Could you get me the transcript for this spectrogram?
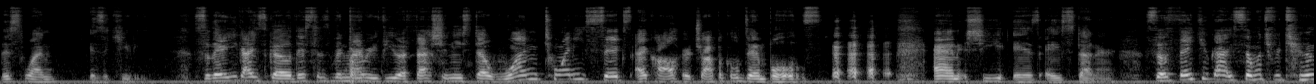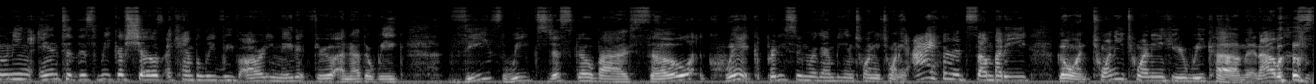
this one is a cutie. So there you guys go. This has been my review of Fashionista 126. I call her Tropical Dimples. and she is a stunner. So thank you guys so much for tuning into this week of shows. I can't believe we've already made it through another week these weeks just go by so quick. Pretty soon we're going to be in 2020. I heard somebody going, 2020, here we come. And I was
